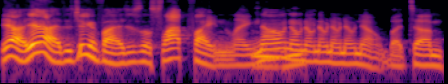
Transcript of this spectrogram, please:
Yeah, yeah. The chicken fight is just a little slap fighting. Like, no, mm-hmm. no, no, no, no, no, no. But um,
